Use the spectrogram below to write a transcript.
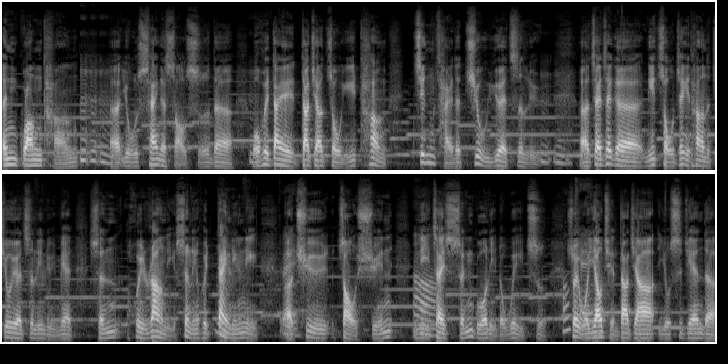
恩光堂，嗯嗯嗯，呃，有三个小时的，我会带大家走一趟精彩的旧约之旅，嗯嗯，呃，在这个你走这一趟的旧约之旅里面，神会让你，圣灵会带领你。呃，去找寻你在神国里的位置，所以我邀请大家有时间的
